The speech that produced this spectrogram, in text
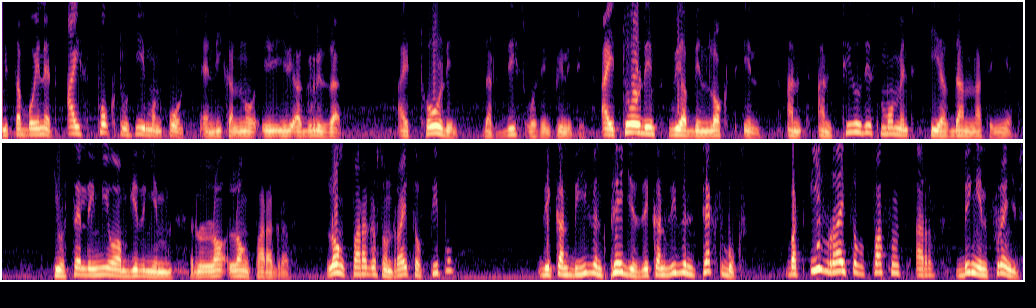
Mr. Boinnet, I spoke to him on phone and he can know, he agrees that. I told him that this was impunity. I told him we have been locked in. And until this moment, he has done nothing yet. He was telling me, oh, I'm giving him long, long paragraphs. Long paragraphs on rights of people? They can be even pages, they can be even textbooks. But if rights of persons are being infringed,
